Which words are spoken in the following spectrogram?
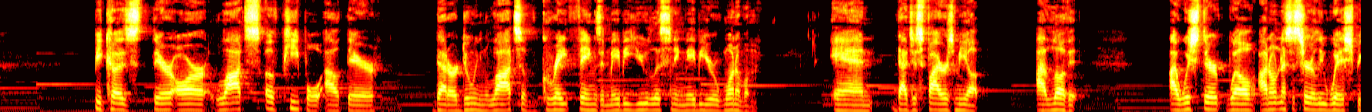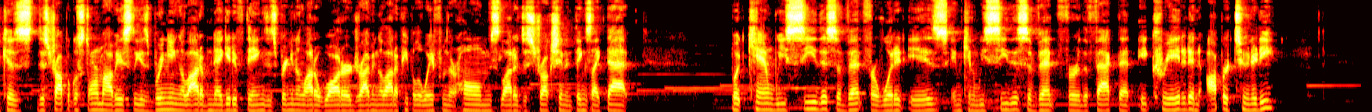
because there are lots of people out there that are doing lots of great things, and maybe you listening, maybe you're one of them, and that just fires me up. I love it. I wish there, well, I don't necessarily wish because this tropical storm obviously is bringing a lot of negative things. It's bringing a lot of water, driving a lot of people away from their homes, a lot of destruction and things like that. But can we see this event for what it is? And can we see this event for the fact that it created an opportunity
